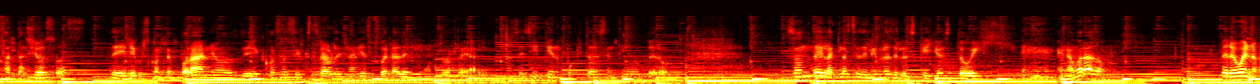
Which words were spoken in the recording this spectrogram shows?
fantasiosos, de libros contemporáneos, de cosas extraordinarias fuera del mundo real. No sé si tiene un poquito de sentido, pero son de la clase de libros de los que yo estoy eh, enamorado. Pero bueno,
